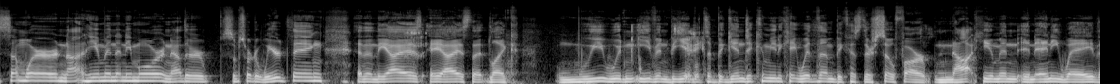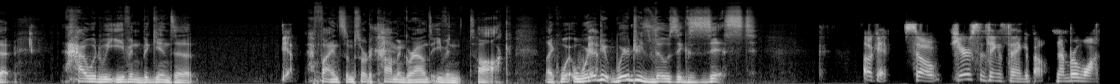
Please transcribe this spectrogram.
somewhere not human anymore. And now they're some sort of weird thing. And then the AIs, AIs that like we wouldn't even be able to begin to communicate with them because they're so far not human in any way that how would we even begin to Yeah. find some sort of common ground to even talk? Like wh- where do where do those exist? Okay, so here's the things to think about. Number one,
